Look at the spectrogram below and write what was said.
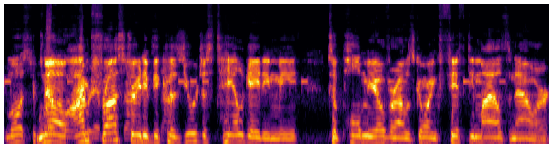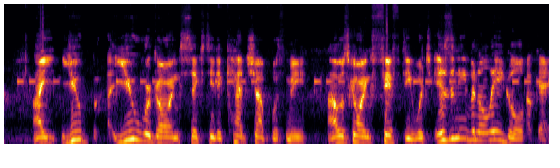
Most No, I'm frustrated because you were just tailgating me to pull me over. I was going 50 miles an hour. I you you were going 60 to catch up with me. I was going 50, which isn't even illegal. stuff. Okay.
